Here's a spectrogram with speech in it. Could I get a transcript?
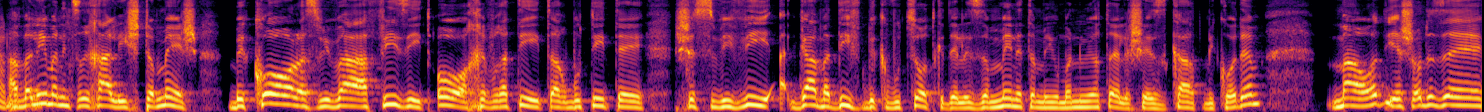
אבל אם אני צריכה להשתמש בכל הסביבה הפיזית או החברתית, תרבותית אה, שסביבי, גם עדיף בקבוצות כדי לזמן את המיומנויות האלה שהזכרת מקודם, מה עוד? יש עוד איזה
